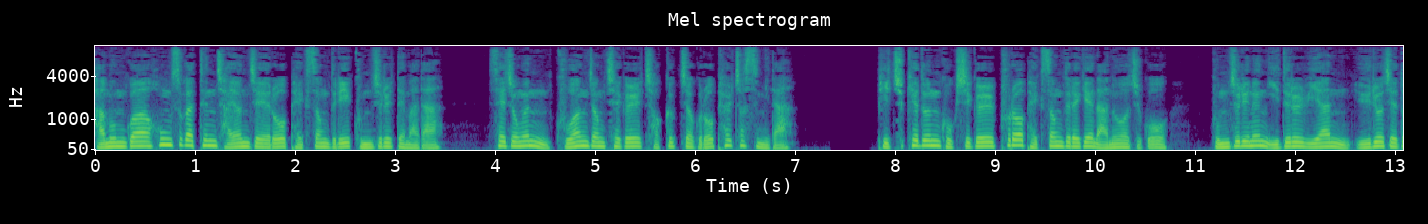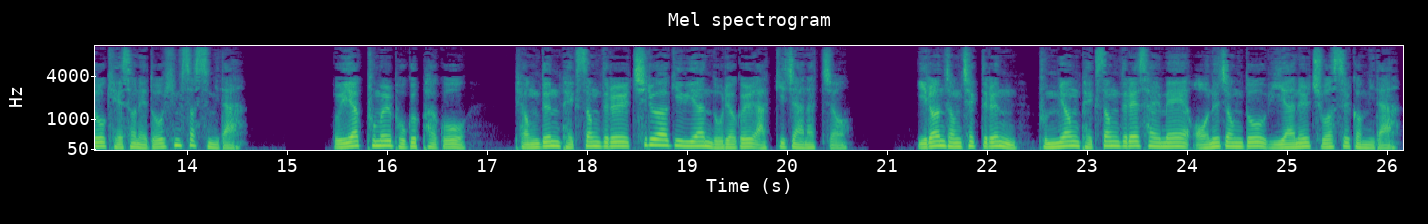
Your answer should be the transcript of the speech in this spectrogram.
가뭄과 홍수 같은 자연재해로 백성들이 굶주릴 때마다 세종은 구황 정책을 적극적으로 펼쳤습니다. 비축해둔 곡식을 풀어 백성들에게 나누어주고 굶주리는 이들을 위한 유료제도 개선에도 힘썼습니다. 의약품을 보급하고 병든 백성들을 치료하기 위한 노력을 아끼지 않았죠. 이런 정책들은 분명 백성들의 삶에 어느 정도 위안을 주었을 겁니다.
